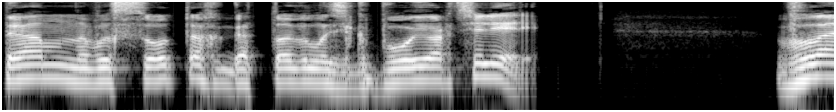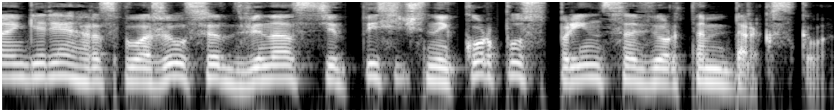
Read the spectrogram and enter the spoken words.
Там, на высотах, готовилась к бою артиллерия. В лагере расположился 12-тысячный корпус принца Вюртембергского.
